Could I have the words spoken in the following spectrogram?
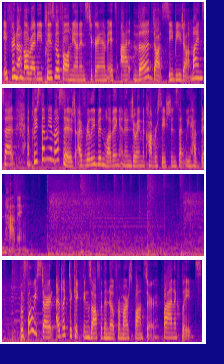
If you're not already, please go follow me on Instagram. It's at the.cb.mindset, and please send me a message. I've really been loving and enjoying the conversations that we have been having. Before we start, I'd like to kick things off with a note from our sponsor, Byonic Blades.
